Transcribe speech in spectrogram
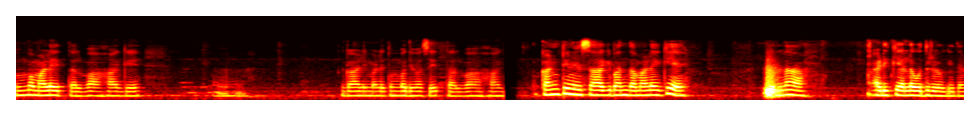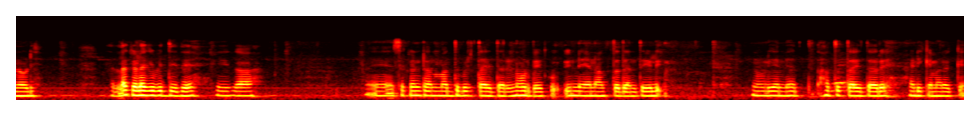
ತುಂಬ ಮಳೆ ಇತ್ತಲ್ವಾ? ಹಾಗೆ ಗಾಳಿ, ಮಳೆ ತುಂಬ ದಿವಸ ಇತ್ತಲ್ವಾ? ಹಾಗೆ ಕಂಟಿನ್ಯೂಸ್ ಆಗಿ ಬಂದ ಮಳೆಗೆ ಎಲ್ಲ ಅಡಿಕೆ ಎಲ್ಲ ಉದುರಿ ಹೋಗಿದೆ ನೋಡಿ. ಎಲ್ಲ ಕೆಳಗೆ ಬಿದ್ದಿದೆ. ಈಗ ಸೆಕೆಂಡ್ ಟರ್ನ್ ಮದ್ದು ಬಿಡ್ತಾ ಇದ್ದಾರೆ. ನೋಡಬೇಕು ಇನ್ನೇನಾಗ್ತದೆ ಅಂತೇಳಿ. ನೋಡಿ, ಅಲ್ಲಿ ಹತ್ತು ಹತ್ತುತ್ತಾ ಇದ್ದಾರೆ ಅಡಿಕೆ ಮರಕ್ಕೆ.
